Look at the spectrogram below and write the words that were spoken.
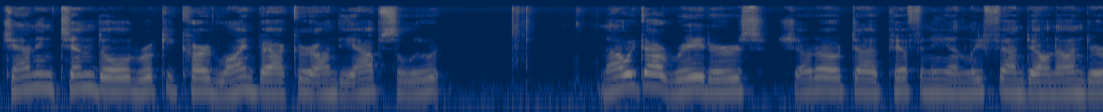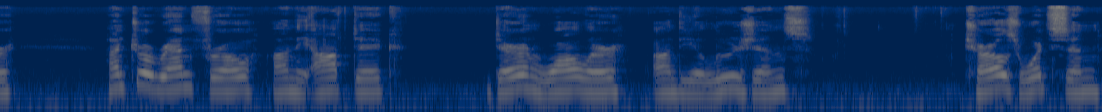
Channing Tindall, rookie card linebacker on the absolute. Now we got Raiders. Shout out uh, Epiphany and Leaf Fan Down Under. Hunter Renfrow on the optic. Darren Waller on the illusions. Charles Woodson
